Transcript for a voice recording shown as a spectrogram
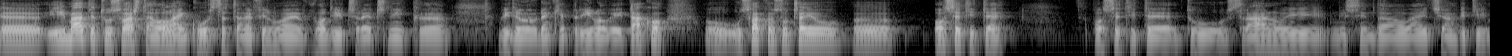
E, I imate tu svašta, online kurs, crtane filmove, vodič, rečnik, e, video neke priloge i tako. U, u svakom slučaju e, posetite posetite tu stranu i mislim da ovaj će vam biti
